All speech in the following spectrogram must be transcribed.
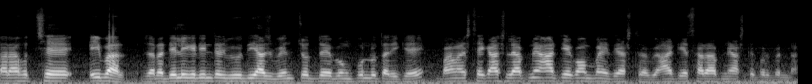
তারা হচ্ছে এইবার যারা ডেলিগেট ইন্টারভিউ দিয়ে আসবেন, চোদ্দ এবং পনেরো তারিখে, বাংলাদেশ থেকে আসলে আপনি আরটিএ কোম্পানিতে আসতে হবে। আরটিএ ছাড়া আপনি আসতে পারবেন না।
